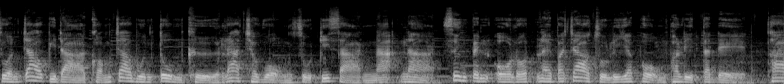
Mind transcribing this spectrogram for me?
ส่วนเจ้าปิดาของเจ้าบุญตุ่มคือราชวงศ์สุทธิสารณนาถซึ่งเป็นโอรสในพระเจ้าสุริยยพงศ์ผลิตเดช ถ้า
